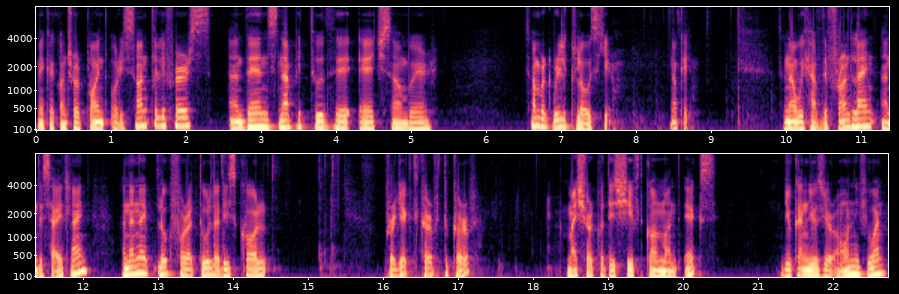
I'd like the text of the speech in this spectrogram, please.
make a control point horizontally first, and then snap it to the edge somewhere, somewhere really close here. Okay. So now we have the front line and the side line. And then I look for a tool that is called project curve to curve. My shortcut is Shift Command X. You can use your own if you want.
